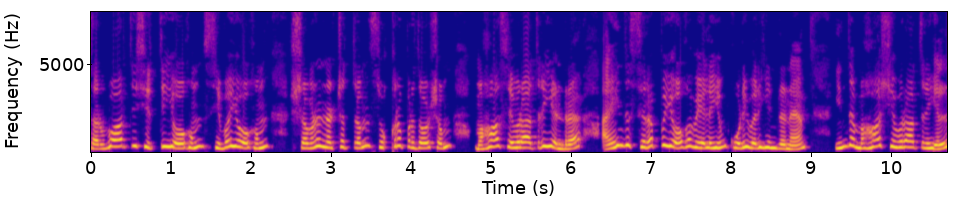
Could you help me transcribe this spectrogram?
சர்வார்த்தி சித்தி யோகம் சிவயோகம் ஸ்ரவண நட்சத்திரம் சுக்கர பிரதோஷம் மகா சிவராத்திரி என்ற ஐந்து சிறப்பு யோக வேலையும் கூடி வருகின்றன. இந்த மகா சிவராத்திரியில்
